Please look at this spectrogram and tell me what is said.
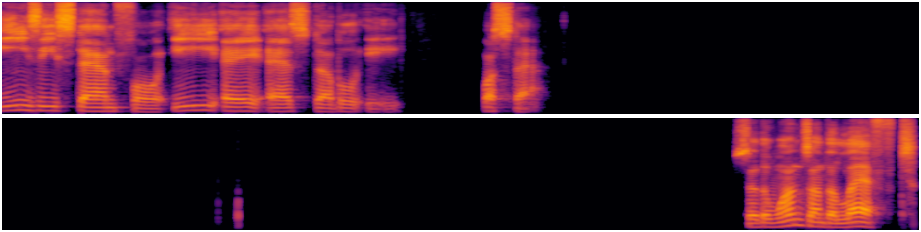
EASY stand for? E-A-S-E-E. What's that? So the ones on the left,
